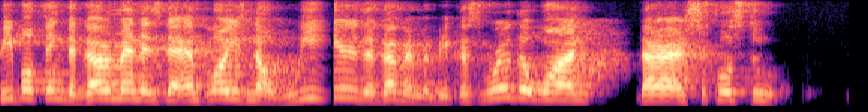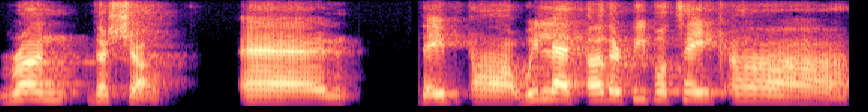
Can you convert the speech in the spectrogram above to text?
people think the government is the employees. No, we're the government because we're the one that are supposed to run the show, and they uh, we let other people take uh,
